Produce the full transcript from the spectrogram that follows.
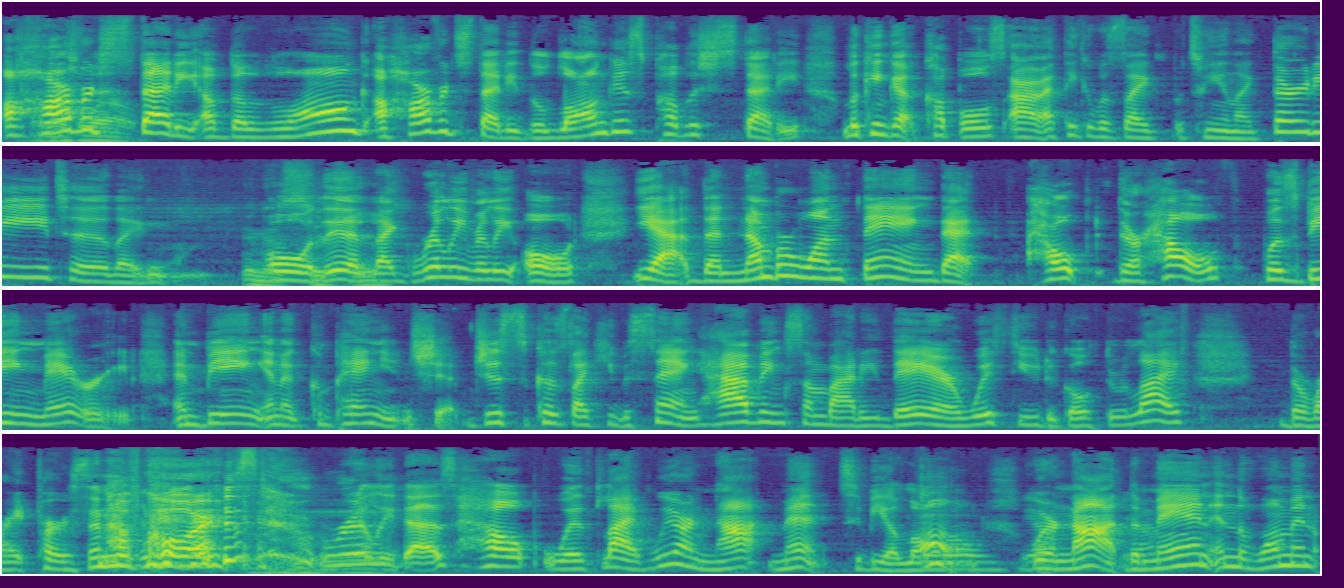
a Harvard study of the long, a Harvard study, the longest published study, looking at couples. Uh, I think it was like between like thirty to like old, yeah, like really, really old. Yeah, the number one thing that helped their health was being married and being in a companionship. Just because, like he was saying, having somebody there with you to go through life, the right person, of course, really does help with life. We are not meant to be alone. Alone, yeah, We're not. The man and the woman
